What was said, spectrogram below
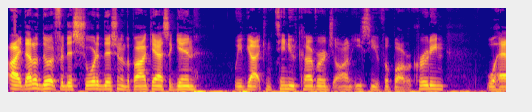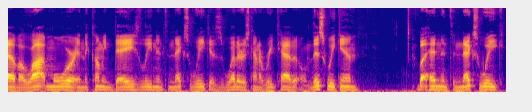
All right, that'll do it for this short edition of the podcast. Again, We've got continued coverage on ECU football recruiting. We'll have a lot more in the coming days leading into next week as weather has kind of wreaked havoc on this weekend. But heading into next week,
